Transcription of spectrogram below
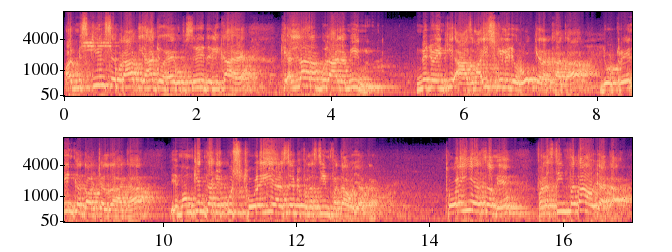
اور مسکین سے مراد یہاں جو ہے وہ فصری نے لکھا ہے کہ اللہ رب العالمین نے جو ان کی آزمائش کے لیے جو روک کے رکھا تھا، جو ٹریننگ کا دور چل رہا تھا، یہ ممکن تھا کہ کچھ تھوڑے ہی عرصے میں فلسطین فتح ہو جاتا۔ تھوڑے ہی عرصے میں فلسطین فتح ہو جاتا۔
